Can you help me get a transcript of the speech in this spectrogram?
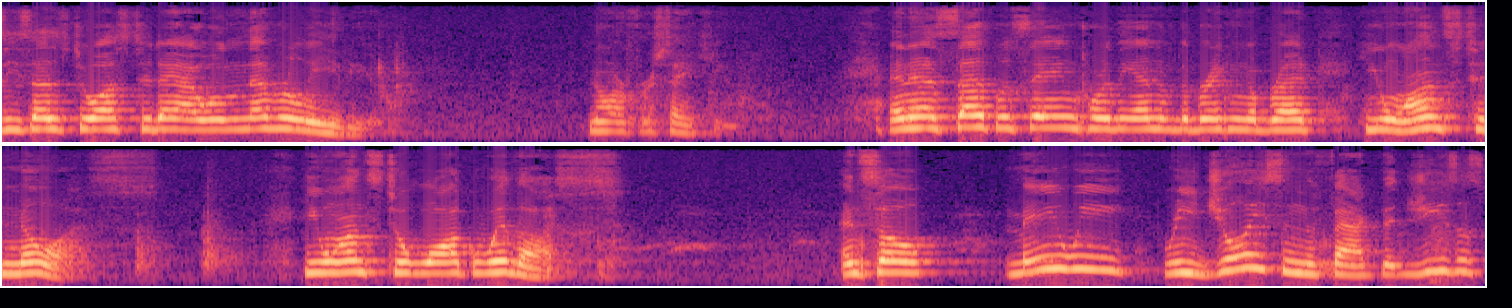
he says to us today, I will never leave you nor forsake you. And as Seth was saying toward the end of the breaking of bread, he wants to know us. He wants to walk with us. And so may we rejoice in the fact that Jesus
